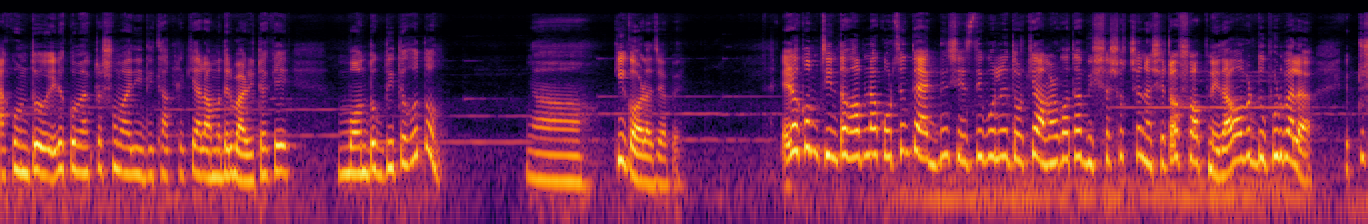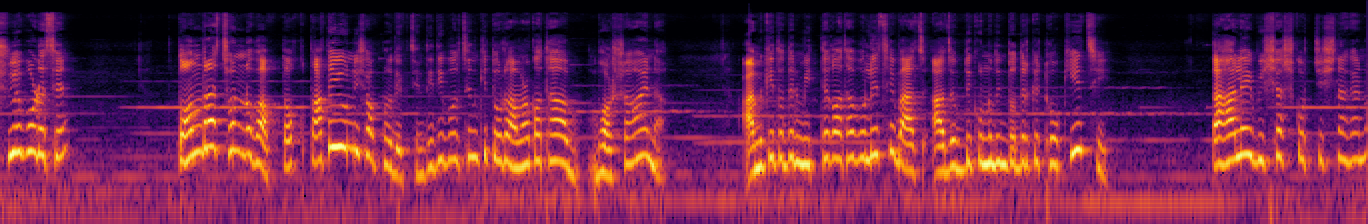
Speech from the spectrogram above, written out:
এখন তো এরকম একটা সময় দিদি থাকলে কি আর আমাদের বাড়িটাকে বন্ধক দিতে হতো? কি করা যাবে? এরকম চিন্তা ভাবনা করছেন তো একদিন শেষদি বললেন, তোর কি আমার কথা বিশ্বাস হচ্ছে না? সেটাও স্বপ্নে। তাও আবার দুপুরবেলা। একটু শুয়ে পড়েছেন? তন্দ্রাচ্ছন্ন ভাব। তাতেই উনি স্বপ্ন দেখছেন। দিদি বলছেন কি, তোর আমার কথা ভরসা হয় না? আমি কি তোদের মিথ্যে কথা বলেছি বা আজ আজ অবধি কোনোদিন তোদেরকে ঠকিয়েছি? তাহলেই বিশ্বাস করছিস না কেন?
